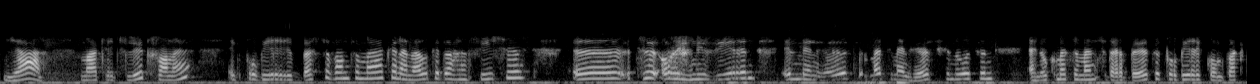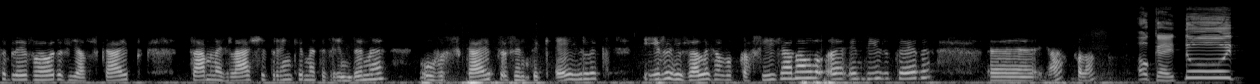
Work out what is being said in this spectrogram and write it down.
Ja, maak er iets leuk van, hè. Ik probeer er het beste van te maken en elke dag een feestje uh, te organiseren in mijn huis, met mijn huisgenoten. En ook met de mensen daarbuiten probeer ik contact te blijven houden via Skype. samen een glaasje drinken met de vriendinnen over Skype vind ik eigenlijk even gezellig als op café gaan al eh, in deze tijden. Eh, ja, voilà. Oké, doei!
